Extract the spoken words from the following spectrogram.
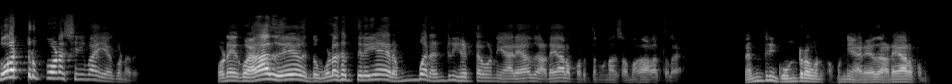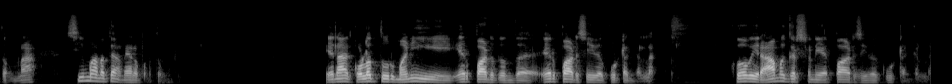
தோற்று போன சினிமா இயக்குனர். உடனே அதாவது இந்த உலகத்திலேயே ரொம்ப நன்றி கெட்டவன் யாரையாவது அடையாளப்படுத்தணும்னா சமகாலத்தில். நன்றி கொன்றவன் அப்படின்னு யாரையாவது அடையாளப்படுத்தணும்னா சீமானத்தை அடையாளப்படுத்த முடியும் ஏன்னா குளத்தூர் மணி ஏற்பாடு தந்த ஏற்பாடு செய்த கூட்டங்கள்ல கோவை ராமகிருஷ்ணன் ஏற்பாடு செய்த கூட்டங்கள்ல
